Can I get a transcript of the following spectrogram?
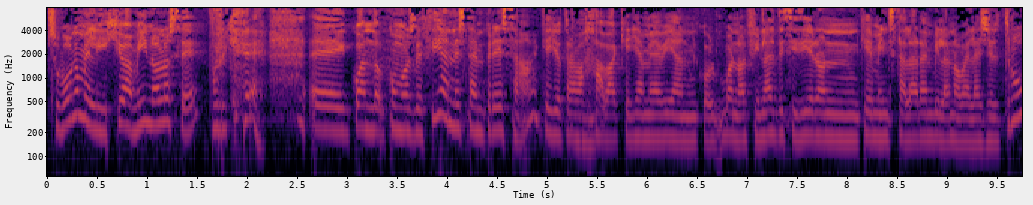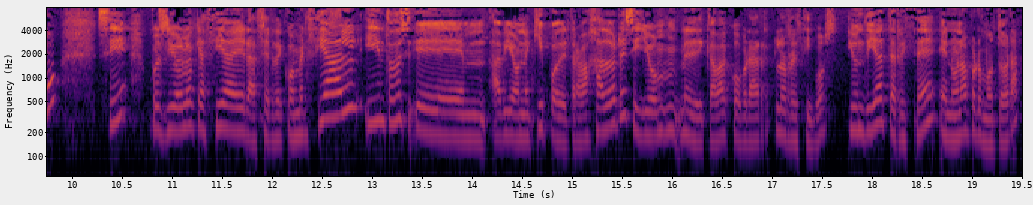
supongo que me eligió a mí, no lo sé, porque eh, cuando, como os decía, en esta empresa que yo trabajaba, que ya me habían, bueno, al final decidieron que me instalara en Vilanova de la Geltrú, ¿sí? Pues yo lo que hacía era hacer de comercial y entonces eh, había un equipo de trabajadores y yo me dedicaba a cobrar los recibos. Y un día aterricé en una promotora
